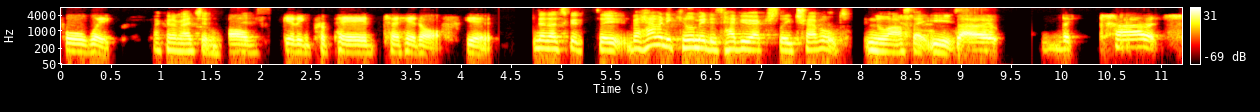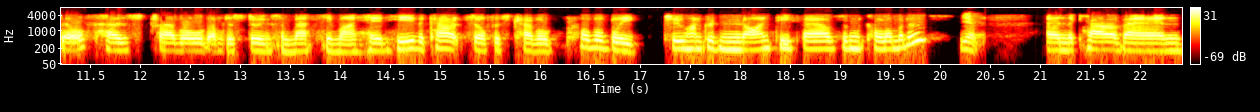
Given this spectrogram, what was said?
four weeks I can imagine. of getting prepared to head off. Yeah. No, that's good. So, but how many kilometres have you actually travelled in the last eight years? So the car itself has travelled, I'm just doing some maths in my head here. The car itself has travelled probably 290,000 kilometres. Yep. And the caravan,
